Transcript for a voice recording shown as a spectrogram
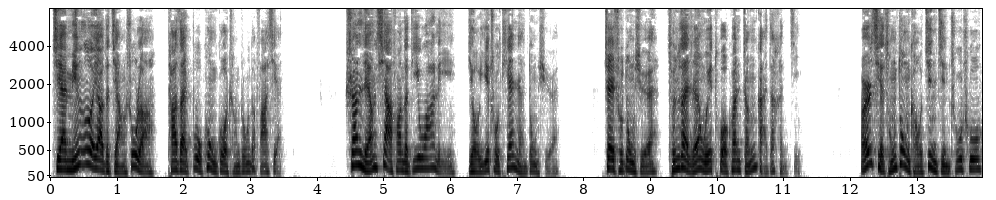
简明扼要地讲述了他在布控过程中的发现。山梁下方的低洼里有一处天然洞穴，这处洞穴存在人为拓宽整改的痕迹，而且从洞口进进出出、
